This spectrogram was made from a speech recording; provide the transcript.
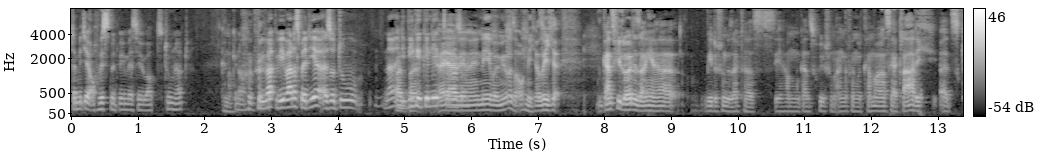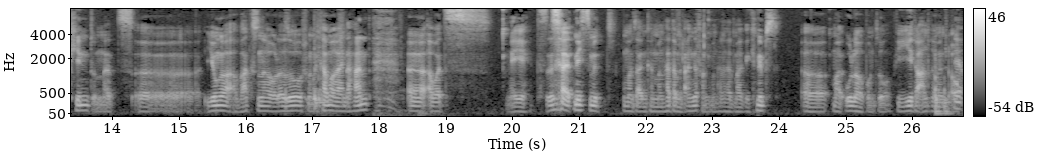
damit ihr auch wisst, mit wem ihr es hier überhaupt zu tun habt. Genau. Genau. Wie war, wie war das bei dir? Also du ne, in die Wiege gelegt ja, ja, so? Nee, nee, bei mir war es auch nicht. Also ich, ganz viele Leute sagen ja, wie du schon gesagt hast, sie haben ganz früh schon angefangen mit Kameras. Ja klar hatte ich als Kind und als äh, junger Erwachsener oder so schon eine Kamera in der Hand. Äh, aber das, nee, das ist halt nichts mit, wo man sagen kann, man hat damit angefangen. Man hat halt mal geknipst, äh, mal Urlaub und so, wie jeder andere Mensch auch.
